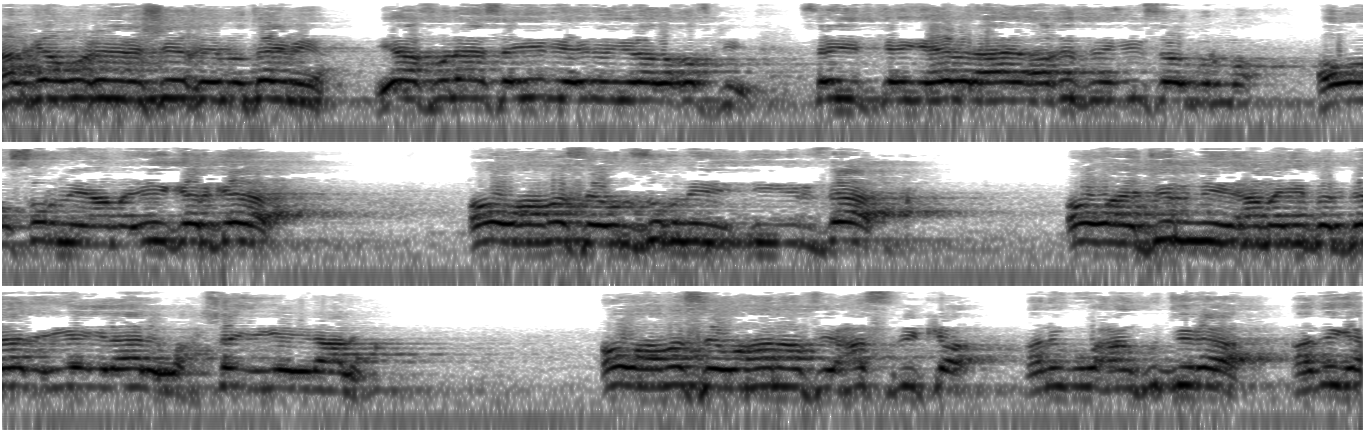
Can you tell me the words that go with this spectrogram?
halkan wuxuu yidhi sheikhi ibnu taymiya yaa fulaan sayidiya inuu yidhahdo qofkii sayidkayga hebel ahayo akifnii ii soo gurmo ow unsurnii ama ii gargaar ow amase ursuqnii ii irsaaq ow ajirnii ama ii badbaadi iga ilaali wax shay iga ilaali ow amase wa ana fii xasbika anigu waxaan ku jiraa adiga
